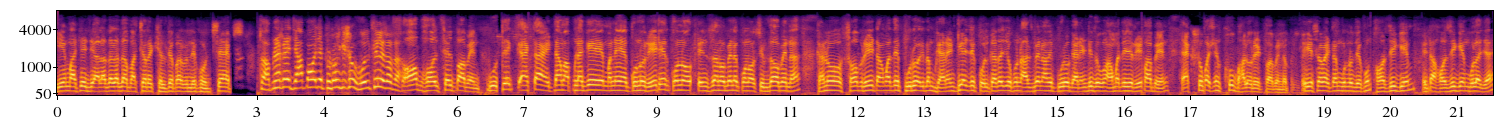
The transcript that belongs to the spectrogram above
গেম আছে যে আলাদা আলাদা বাচ্চারা খেলতে পারবেন। দেখুন স্যাপস তো আপনার কাছে যা পাওয়া যায় টোটাল কি সব হোলসেলে দাদা? সব হোলসেল পাবেন। প্রত্যেক একটা আইটেম আপনাকে মানে কোনো রেটের কোনো টেনশন হবে না, কোনো অসুবিধা হবে না। কেন, সব রেট আমাদের পুরো একদম গ্যারান্টি আছে। কলকাতায় যখন আসবেন, আমি পুরো গ্যারান্টি দেবো, আমাদের যে রেট পাবেন, একশো পার্সেন্ট খুব ভালো রেট পাবেন আপনি। এইসব আইটেমগুলো দেখুন হজি গেম এটা হজি গেম বলা যায়।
